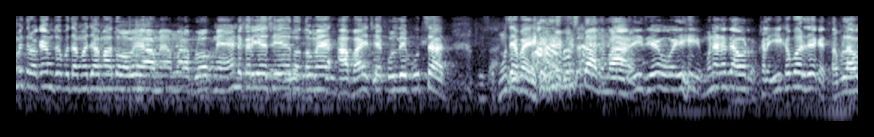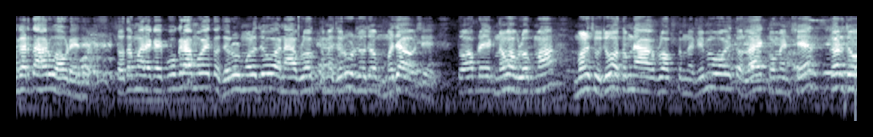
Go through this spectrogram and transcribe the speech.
મિત્રો, કેમ છો બધા? મજામાં? તો હવે અમે અમારા બ્લોગને એન્ડ કરીએ છીએ. તો તમે આ ભાઈ છે કુલદીપ ઉત્સાદ. હું છે ભાઈ? પૂછતા એ હા જે હોય એ મને નથી આવડતું. ખાલી એ ખબર છે કે તબલા વગાડતા સારું આવડે છે. તો તમારે કઈ પ્રોગ્રામ હોય તો જરૂર મળજો અને આ બ્લોગ તમે જરૂર જોજો. મજા આવશે. તો આપણે એક નવા બ્લોગમાં મળશું. જો તમને આ બ્લોગ તમને ગમ્યો હોય તો લાઈક કોમેન્ટ શેર કરજો.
